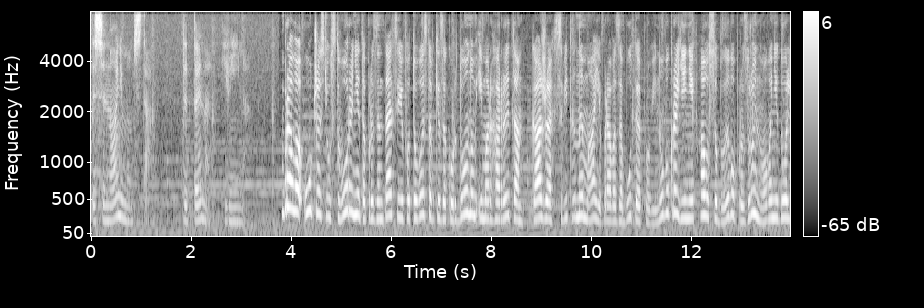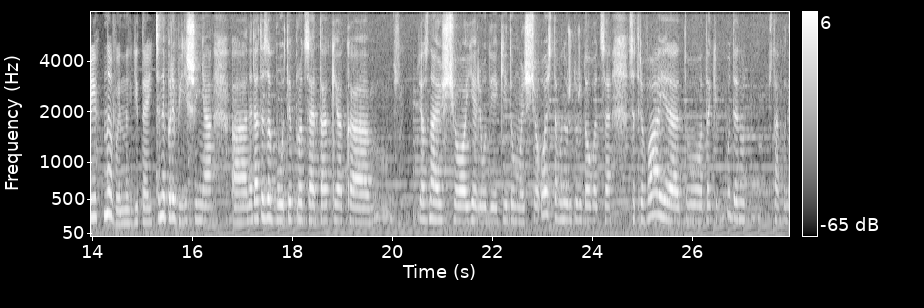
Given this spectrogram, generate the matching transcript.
де синонімом став дитина і війна. Брала участь у створенні та презентації фотовиставки за кордоном і Маргарита каже, світ не має права забути про війну в Україні, а особливо про зруйновані долі невинних дітей. Це не перебільшення, е, не дати забути про це, так як е, я знаю, що є люди, які думають, що ось та воно вже дуже довго це все триває, то так і буде. Ну так вони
